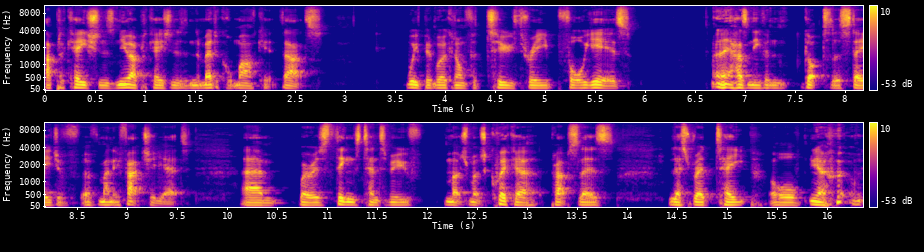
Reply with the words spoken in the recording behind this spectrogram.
applications, new applications in the medical market that we've been working on for two, three, four years and it hasn't even got to the stage of, of manufacture yet. Um, whereas things tend to move much much quicker. Perhaps there's less red tape, or you know,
